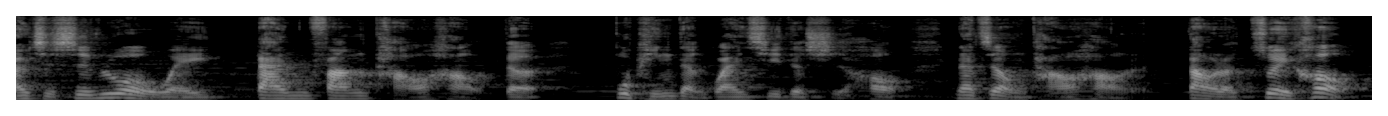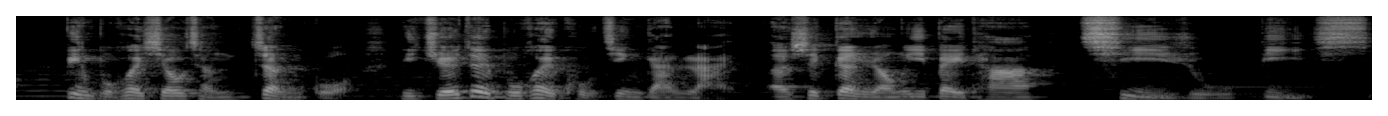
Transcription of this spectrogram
而只是落为单方讨好的不平等关系的时候，那这种讨好呢，到了最后并不会修成正果，你绝对不会苦尽甘来，而是更容易被他弃如敝屣。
